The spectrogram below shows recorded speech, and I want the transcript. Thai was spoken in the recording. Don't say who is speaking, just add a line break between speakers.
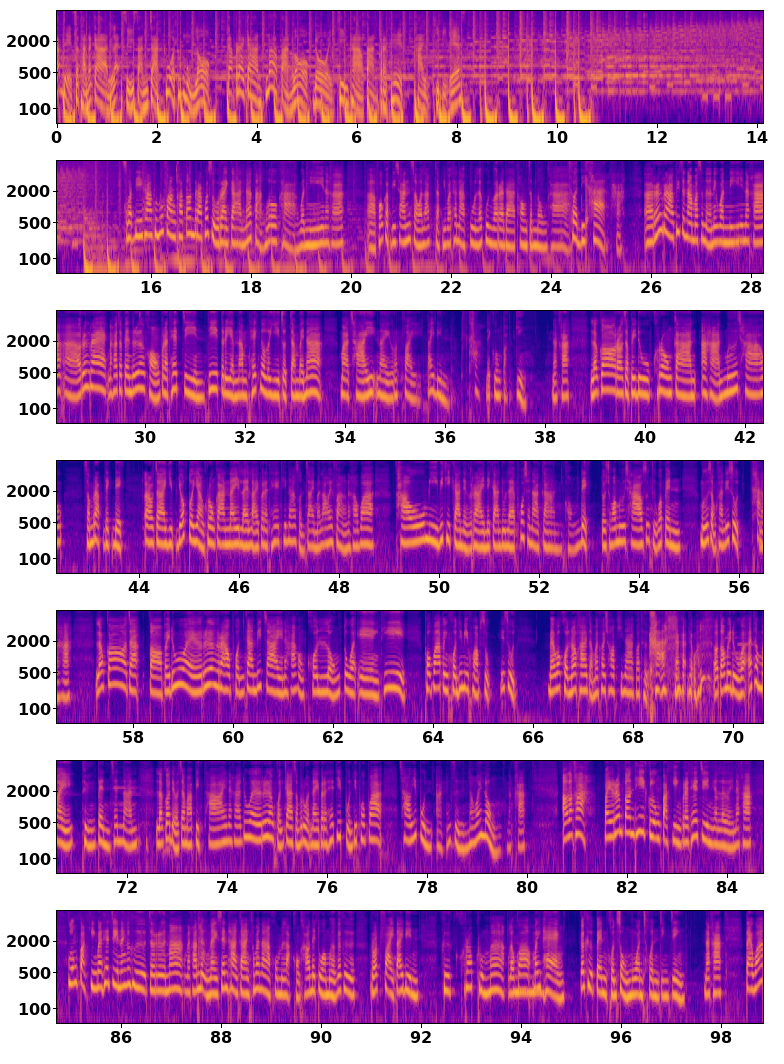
อัปเดตสถานการณ์และสีสันจากทั่วทุกมุมโลก กับรายการหน้าต่างโลกโดยทีมข่าวต่างประเทศไทย PBS
สวัสดีค่ะ คุณผู้ฟังคะต้อนรับเข้าสู่รายการหน้าต่างโลกค่ะ วันนี้นะคะอ่าพบกับดิฉันสวรักษ์จากวิวัฒนาคุณและคุณวรดาทองจำนงค่ะ
สวัสดีค่ะ
ค่ะอ่า เรื่องราวที่จะนำมาเสนอในวันนี้นะคะอ่าเรื่องแรกนะคะจะเป็นเรื่องของประเทศจีนที่เตรียมนำเทคโนโลยีจดจำใบหน้า มาใช้ในรถไฟใต้ดิน
ค่ะ
ในกรุงปักกิ่งนะคะ แล้วก็เราจะไปดูโครงการอาหารมื้อเช้าสำหรับเด็กๆ เราจะหยิบยกตัวอย่างโครงการในหลาย ๆ ประเทศที่น่าสนใจมาเล่าให้ฟังนะคะว่า เขามีวิธีการอย่างไรในการดูแลโภชนาการของเด็ก โดยเฉพาะมื้อเช้า ซึ่งถือว่าเป็นมื้อสำคัญที่สุด
ค่ะ
นะคะ แล้วก็จะต่อไปด้วยเรื่องราวผลการวิจัยนะคะ ของคนหลงตัวเองที่พบว่าเป็นคนที่มีความสุขที่สุด แม้ว่าคนรอบข้างจะไม่ค่อยชอบขี้หน้าก็เถอะ
ค่ะ
นะคะแต่ว่าเราต้องไปดูว่าเอ๊ะทำไมถึงเป็นเช่นนั้น แล้วก็เดี๋ยวจะมาปิดท้ายนะคะ ด้วยเรื่องผลการสำรวจในประเทศญี่ปุ่นที่พบว่าชาวญี่ปุ่นอ่านหนังสือน้อยลงนะคะ เอาละค่ะ ไปเริ่มต้นที่กรุงปักกิ่งประเทศจีนกันเลยนะคะ กรุงปักกิ่งประเทศจีนนั่นก็คือเจริญมากนะคะหนึ่งในเส้นทางการคมนาคมหลักของเขาในตัวเมืองก็คือ รถไฟใต้ดิน คือครอบคลุมมากแล้วก็ไม่แพงก็คือเป็นขนส่งมวลชนจริง ๆนะคะ แต่ว่า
